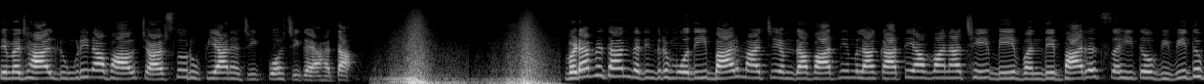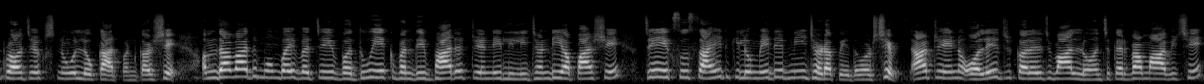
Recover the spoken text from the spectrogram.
તેમજ હાલ ડુંગળીના ભાવ ચારસો રૂપિયા નજીક પહોંચી ગયા હતા. વડાપ્રધાન નરેન્દ્ર મોદી બાર માર્ચે અમદાવાદની મુલાકાતે આવવાના છે. બે વંદે ભારત સહિત વિવિધ પ્રોજેક્ટ્સનું લોકાર્પણ કરશે. અમદાવાદ, મુંબઈ વચ્ચે વધુ એક વંદે ભારત ટ્રેનને લીલી ઝંડી અપાશે, જે એકસો સાહીઠ કિલોમીટરની ઝડપે દોડશે. આ ટ્રેન ઓલેજ કરજમાં લોન્ચ કરવામાં આવી છે.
